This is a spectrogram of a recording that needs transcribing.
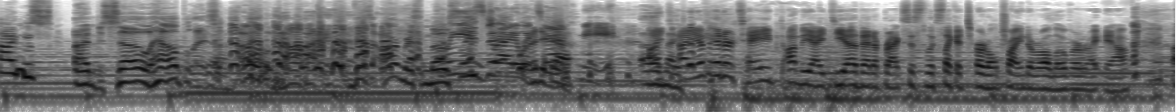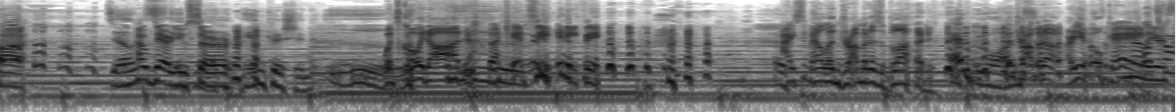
I'm s- I'm so helpless. Oh my, this armor's mostly Please try to decorative. attack me. Oh I, my I am entertained on the idea that Abraxas looks like a turtle trying to roll over right now. Uh, Don't How dare you, stick me sir. like a pincushion. Ugh. What's going on? I can't see anything. I smell Andromeda's blood. And Buon's. Andromeda, are you okay? What's going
